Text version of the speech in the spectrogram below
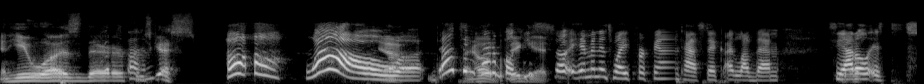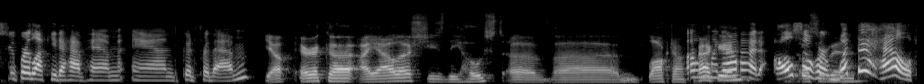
And he was their first guest. Oh, wow. Yeah. That's incredible. He's so, him and his wife are fantastic. I love them. Seattle is super lucky to have him and good for them. Yep. Erica Ayala, she's the host of um, Locked On Oh my God. Also, Also her. been- What the hell?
